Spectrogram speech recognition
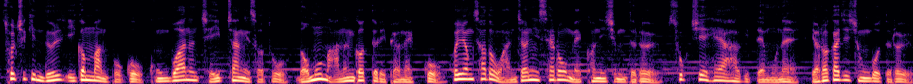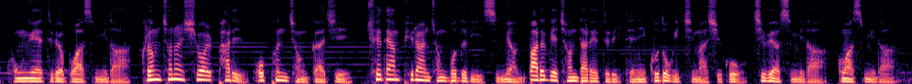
솔직히 늘 이것만 보고 공부하는 제 입장에서도 너무 많은 것들이 변했고 홀령사도 완전히 새로운 메커니즘들을 숙지해야 하기 때문에 여러 가지 정보들을 공유해 드려 보았습니다. 그럼 저는 10월 8일 오픈 전까지 최대한 필요한 정보들이 있으면 빠르게 전달해 드릴 테니 구독 잊지 마시고 지배였습니다. 고맙습니다.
